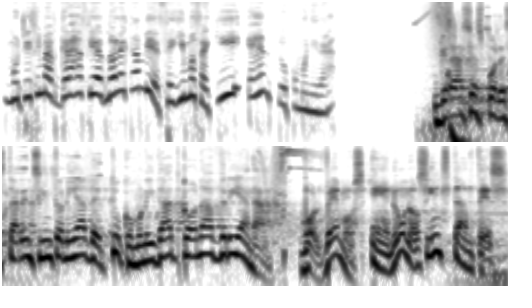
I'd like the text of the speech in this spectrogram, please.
Muchísimas gracias, no le cambies, seguimos aquí en tu comunidad. Gracias por estar en sintonía de tu comunidad con Adriana. Volvemos en unos instantes.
